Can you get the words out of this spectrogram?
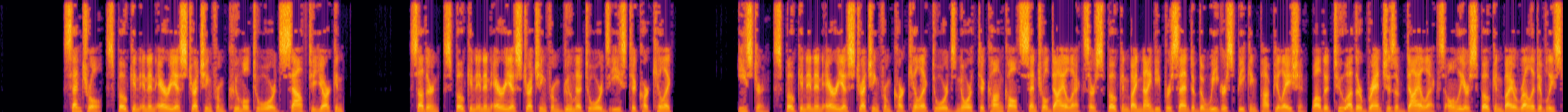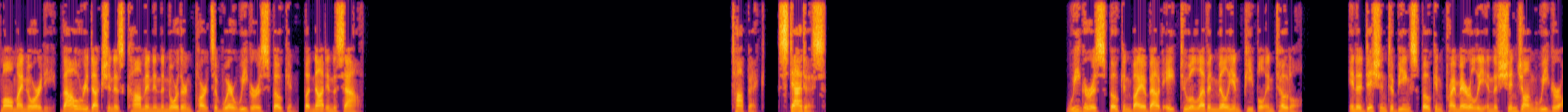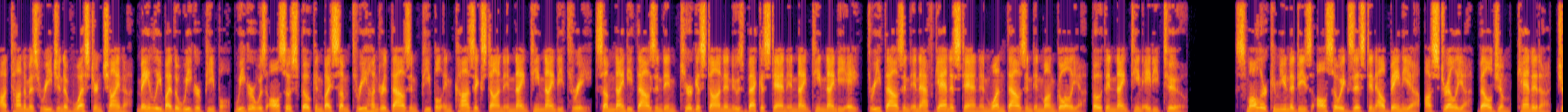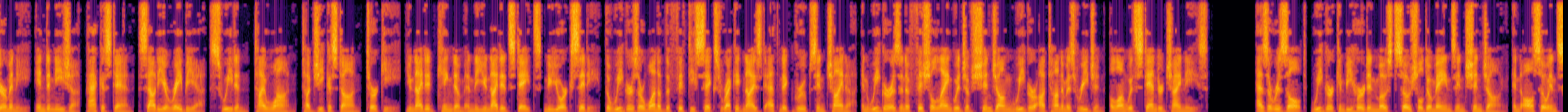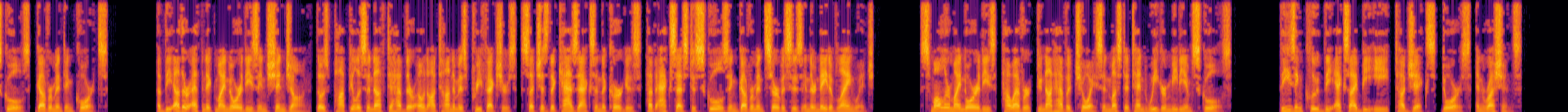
Central, spoken in an area stretching from Kumul towards south to Yarkand Southern, spoken in an area stretching from Guma towards east to Karkilik Eastern, spoken in an area stretching from Karkilik towards north to Konkalth Central dialects are spoken by 90% of the Uyghur-speaking population, while the two other branches of dialects only are spoken by a relatively small minority. Vowel reduction is common in the northern parts of where Uyghur is spoken, but not in the south. Status Uyghur is spoken by about 8 to 11 million people in total. In addition to being spoken primarily in the Xinjiang Uyghur Autonomous Region of western China, mainly by the Uyghur people, Uyghur was also spoken by some 300,000 people in Kazakhstan in 1993, some 90,000 in Kyrgyzstan and Uzbekistan in 1998, 3,000 in Afghanistan and 1,000 in Mongolia, both in 1982. Smaller communities also exist in Albania, Australia, Belgium, Canada, Germany, Indonesia, Pakistan, Saudi Arabia, Sweden, Taiwan, Tajikistan, Turkey, United Kingdom and the United States New York City. The Uyghurs are one of the 56 recognized ethnic groups in China, and Uyghur is an official language of Xinjiang Uyghur Autonomous Region, along with Standard Chinese. As a result, Uyghur can be heard in most social domains in Xinjiang, and also in schools, government and courts. Of the other ethnic minorities in Xinjiang, those populous enough to have their own autonomous prefectures, such as the Kazakhs and the Kyrgyz, have access to schools and government services in their native language. Smaller minorities, however, do not have a choice and must attend Uyghur medium schools. These include the Xibe, Tajiks, Daurs, and Russians.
